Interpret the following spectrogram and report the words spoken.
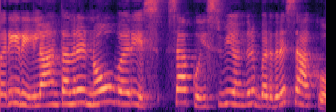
ಬರೀರಿ, ಇಲ್ಲ ಅಂತಂದರೆ ನೋ ವರೀಸ್, ಸಾಕು ಇಸ್ವಿ ಅಂದರೆ ಬರೆದ್ರೆ ಸಾಕು.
